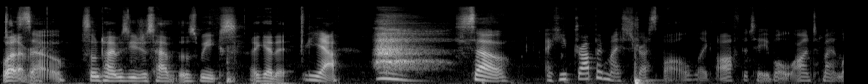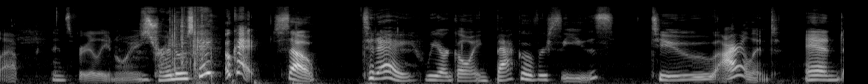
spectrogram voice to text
Whatever. So Sometimes you just have those weeks. I get it. Yeah. so I keep dropping my stress ball like off the table onto my lap. It's really annoying. Just trying to escape. Okay, so today we are going back overseas to Ireland. And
